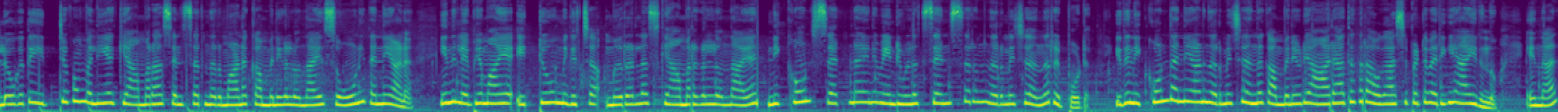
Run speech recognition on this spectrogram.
ലോകത്തെ ഏറ്റവും വലിയ ക്യാമറ സെൻസർ നിർമ്മാണ കമ്പനികളിലൊന്നായ സോണി തന്നെയാണ് ഇന്ന് ലഭ്യമായ ഏറ്റവും മികച്ച മിറർലെസ് ക്യാമറകളിലൊന്നായ നിക്കോൺ സെറ്റ് നയന് വേണ്ടിയുള്ള സെൻസറും നിർമ്മിച്ചതെന്ന് റിപ്പോർട്ട്. ഇത് നിക്കോൺ തന്നെയാണ് നിർമ്മിച്ചതെന്ന് കമ്പനിയുടെ ആരാധകർ അവകാശപ്പെട്ട് വരികയായിരുന്നു. എന്നാൽ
